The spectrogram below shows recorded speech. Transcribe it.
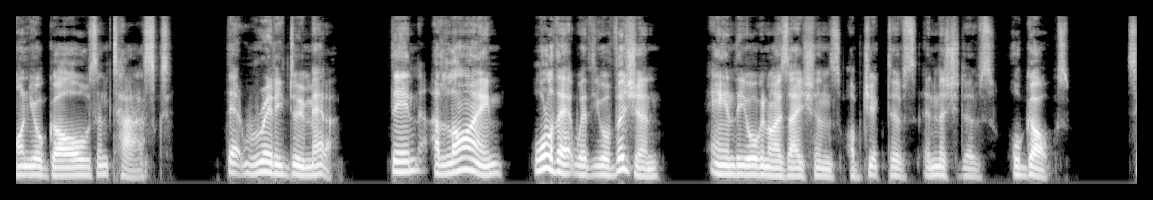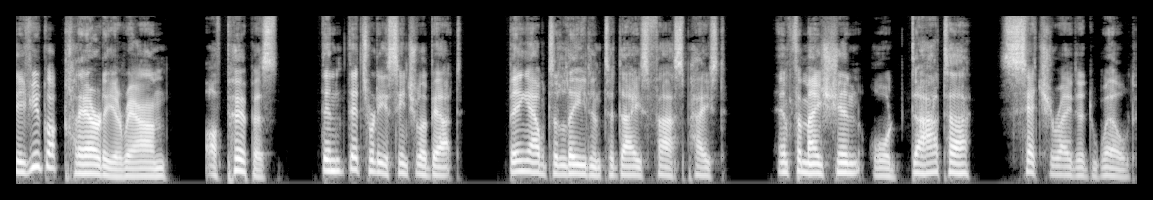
on your goals and tasks that really do matter. Then align all of that with your vision and the organization's objectives, initiatives, or goals. So if you've got clarity around of purpose, then that's really essential about being able to lead in today's fast paced information or data saturated world.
